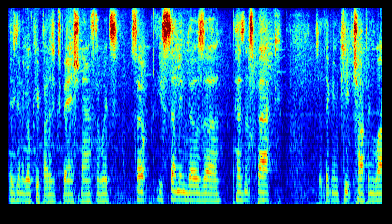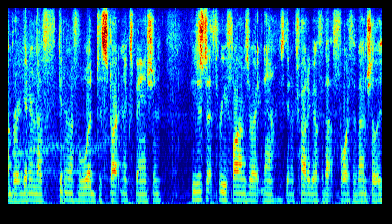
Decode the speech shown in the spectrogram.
He's going to go keep out his expansion afterwards. So he's sending those uh, peasants back so they can keep chopping lumber and get enough get enough wood to start an expansion. He's just at three farms right now. He's going to try to go for that fourth eventually.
